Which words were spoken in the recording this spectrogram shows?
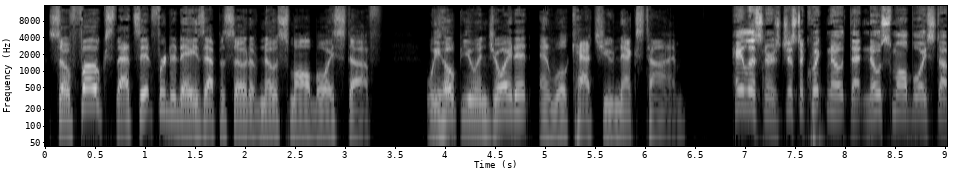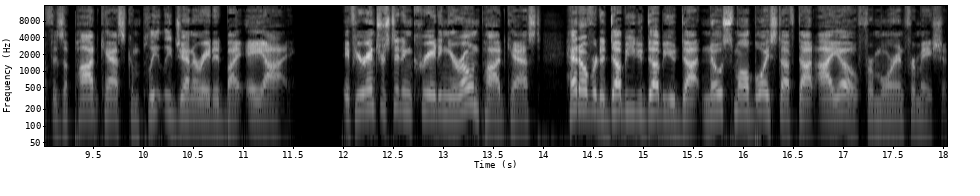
So, folks, that's it for today's episode of No Small Boy Stuff. We hope you enjoyed it, and we'll catch you next time. Hey, listeners, just a quick note that No Small Boy Stuff is a podcast completely generated by AI. If you're interested in creating your own podcast, head over to www.nosmallboystuff.io for more information.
